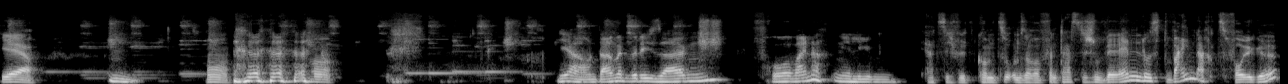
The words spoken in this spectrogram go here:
Yeah. Mm. Oh. Oh. Ja, und damit würde ich sagen, frohe Weihnachten, ihr Lieben. Herzlich willkommen zu unserer fantastischen Vanlust Weihnachtsfolge.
